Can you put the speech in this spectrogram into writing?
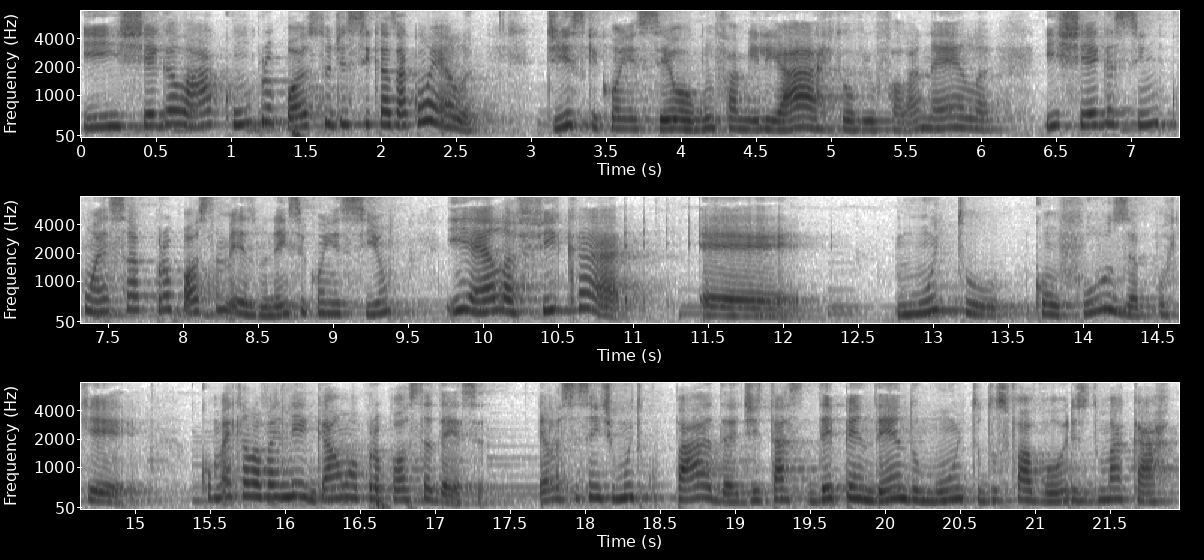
e chega lá com o propósito de se casar com ela diz que conheceu algum familiar que ouviu falar nela e chega assim com essa proposta mesmo, nem se conheciam. E ela fica é, muito confusa porque como é que ela vai negar uma proposta dessa? Ela se sente muito culpada de estar tá dependendo muito dos favores do Macar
